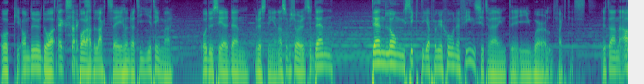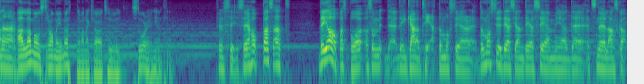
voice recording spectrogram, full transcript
Och om du då Exakt. bara hade lagt sig 110 timmar och du ser den rustningen, alltså förstår du? Så den, den långsiktiga progressionen finns ju tyvärr inte i World faktiskt. Utan a- alla monster har man ju mött när man har klarat huvudstoryn egentligen. Precis, så jag hoppas att... Det jag hoppas på, och som det det är garanterat, de måste göra det. De måste ju dels göra en DLC med eh, ett snölandskap.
